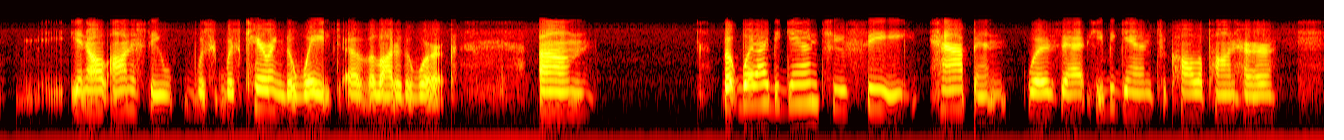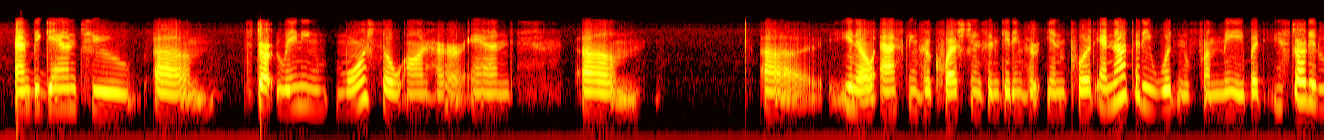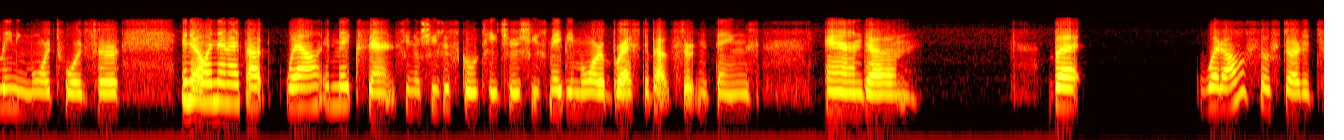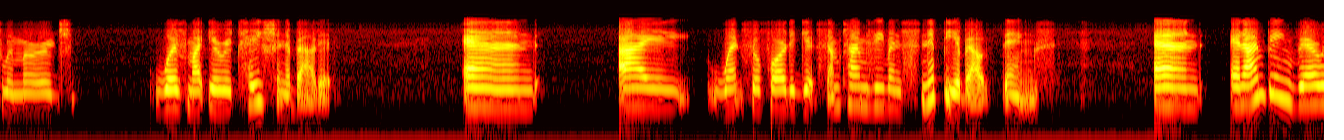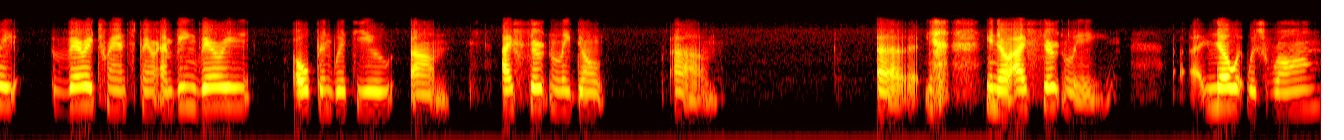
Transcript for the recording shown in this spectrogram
in all honesty, was was carrying the weight of a lot of the work. Um, but what I began to see happen was that he began to call upon her and began to um, start leaning more so on her and um, uh, you know, asking her questions and getting her input. And not that he wouldn't from me, but he started leaning more towards her, you know. And then I thought, well, it makes sense. You know, she's a school teacher. She's maybe more abreast about certain things. And, um, but what also started to emerge was my irritation about it. And I went so far to get sometimes even snippy about things and and I'm being very very transparent. I'm being very open with you. Um, I certainly don't. Um, uh, you know, I certainly uh, know it was wrong,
